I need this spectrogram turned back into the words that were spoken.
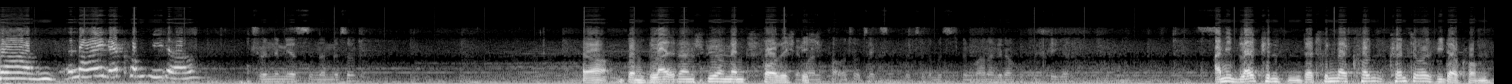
Ja, nein, er kommt wieder. Trindim ist in der Mitte. Ja, dann bleib dann Spielmoment Ich will mal vorsichtig. ein paar Auto-Attacks bitte, damit ich mit Mana wieder hochkriege. Anni, bleib hinten. Der Tründer könnte wohl wiederkommen.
